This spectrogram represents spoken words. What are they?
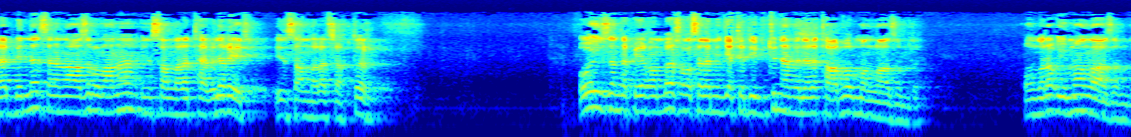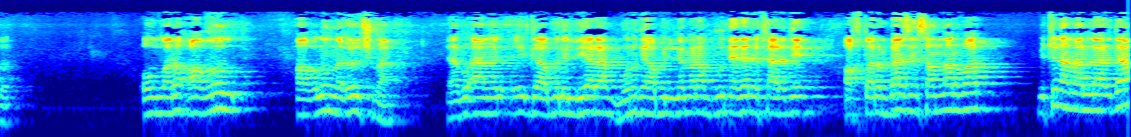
Rəbbindən sənə nazil olanı insanlara təbliğ et, insanlara çatdır. O yüzden də Peyğəmbər s.ə.v-in gətirdiyi bütün əmrlərə tabi olman lazımdır. Onlara uyman lazımdır. Onları ağıl, ağlınla ölçmə. Yəni, bu əmri qəbul eləyərəm, bunu qəbul eləmərəm, bu nədən ötəridir? Axtarın. Bəzi insanlar var, bütün əməllərdə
